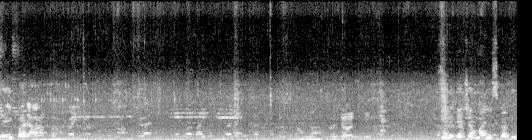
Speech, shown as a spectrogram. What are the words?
यहीं पर। केचप माइनस कर दूँ?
